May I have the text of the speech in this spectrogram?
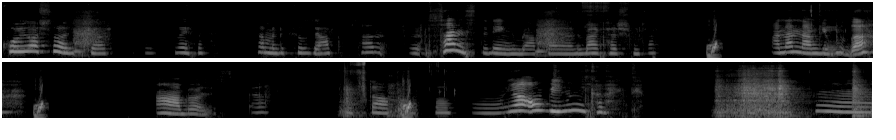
Koyulaştır azıcık ya. Neyse. Tamam hadi kız yap. Sen sen istediğin gibi yap yani. Ben karışmayacağım. Anneannem gibi bu da. Aa böyle işte. Çok daha fazla. bu. Ya o benim karakterim. Hmm.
